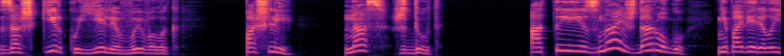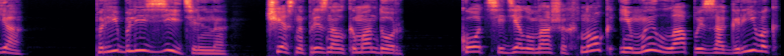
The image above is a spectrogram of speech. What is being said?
за шкирку еле выволок. Пошли, нас ждут». «А ты знаешь дорогу?» — не поверила я. «Приблизительно», — честно признал командор. Кот сидел у наших ног и мыл лапой загривок,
